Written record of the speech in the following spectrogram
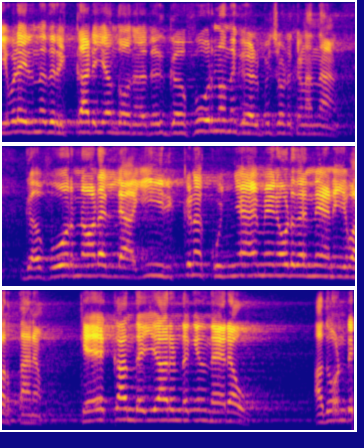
ഇവിടെ ഇരുന്നത് റെക്കോർഡ് ചെയ്യാൻ തോന്നുന്നത് ഗഫൂറിനൊന്ന് കേൾപ്പിച്ചു കൊടുക്കണം എന്നാണ് ഗഫൂറിനോടല്ല ഈ ഇരിക്കണ കുഞ്ഞായ്മേനോട് തന്നെയാണ് ഈ വർത്താനം. കേൾക്കാൻ തയ്യാറുണ്ടെങ്കിൽ നേരാവും. അതുകൊണ്ട്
